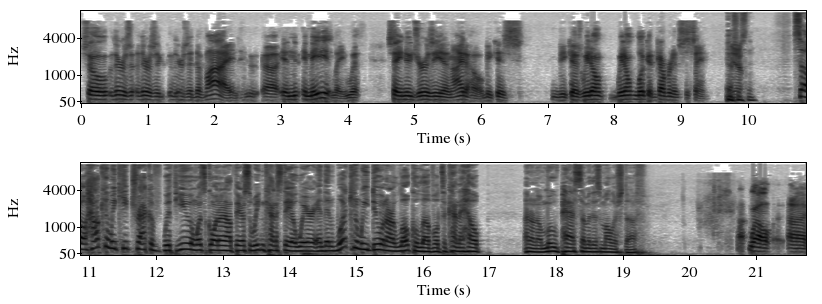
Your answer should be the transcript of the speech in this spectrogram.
So there's there's a there's a divide uh, in immediately with say New Jersey and Idaho because because we don't we don't look at governance the same. Interesting. So, how can we keep track of with you and what's going on out there so we can kind of stay aware? And then, what can we do on our local level to kind of help? I don't know, move past some of this Mueller stuff. Uh, well, uh,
